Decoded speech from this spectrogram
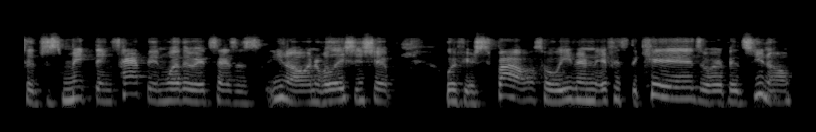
to just make things happen, whether it's as a, you know, in a relationship with your spouse or even if it's the kids or if it's you know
